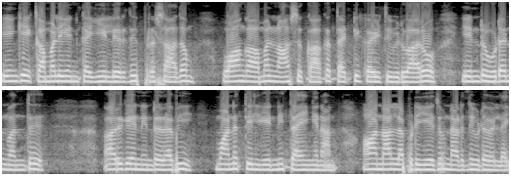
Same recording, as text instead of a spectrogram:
எங்கே கமலியின் கையிலிருந்து பிரசாதம் வாங்காமல் நாசுக்காக தட்டி கழித்து விடுவாரோ என்று உடன் வந்து அருகே நின்ற ரவி மனத்தில் எண்ணி தயங்கினான். ஆனால் அப்படி ஏதும் நடந்துவிடவில்லை.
